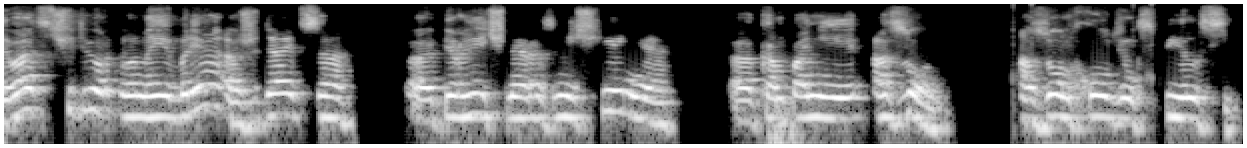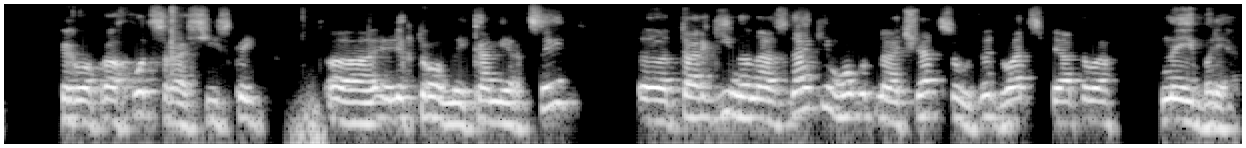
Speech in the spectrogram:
24 ноября ожидается э, первичное размещение э, компании «Озон», «Озон Холдингс PLC», первопроход с российской э, электронной коммерцией. Торги на NASDAQ могут начаться уже 25 ноября.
